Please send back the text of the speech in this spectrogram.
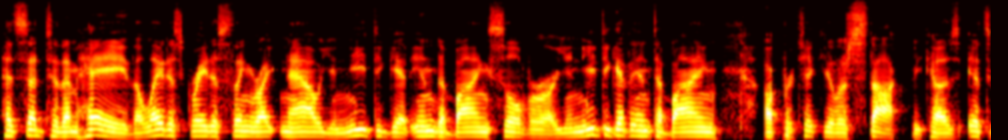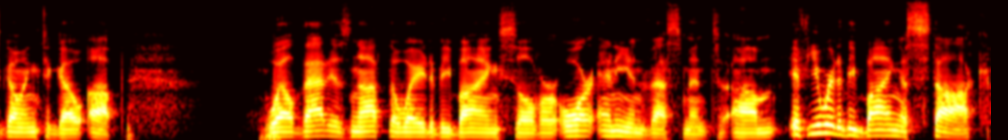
had said to them, hey, the latest, greatest thing right now, you need to get into buying silver or you need to get into buying a particular stock because it's going to go up. Well, that is not the way to be buying silver or any investment. Um, if you were to be buying a stock,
